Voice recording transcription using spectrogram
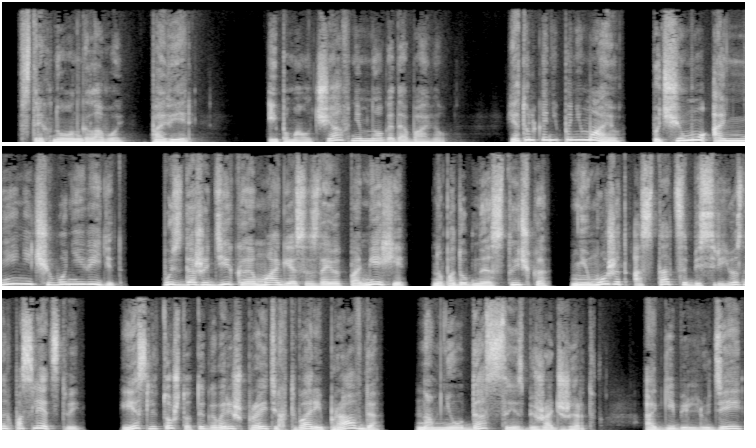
— встряхнул он головой. «Поверь!» И, помолчав, немного добавил. «Я только не понимаю, Почему они ничего не видят? Пусть даже дикая магия создает помехи, но подобная стычка не может остаться без серьезных последствий. Если то, что ты говоришь про этих тварей, правда, нам не удастся избежать жертв, а гибель людей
